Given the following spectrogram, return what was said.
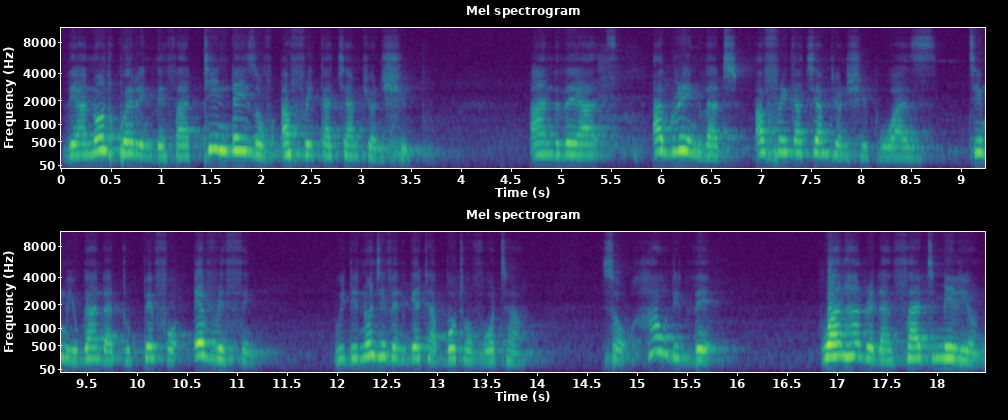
they are not querying the 13 days of Africa Championship, and they are agreeing that Africa Championship was Team Uganda to pay for everything. We did not even get a bottle of water. So how did the 130 million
